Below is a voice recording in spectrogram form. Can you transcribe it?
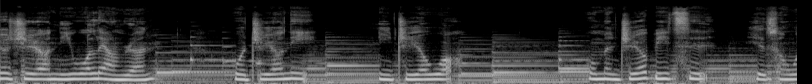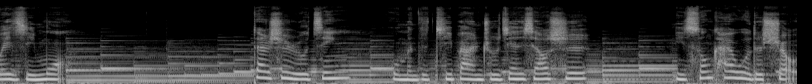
就只有你我两人，我只有你，你只有我，我们只有彼此，也从未寂寞。但是如今，我们的羁绊逐渐消失，你松开我的手，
